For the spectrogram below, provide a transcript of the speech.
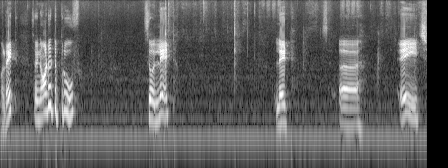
all right. So, in order to prove so let let uh, H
